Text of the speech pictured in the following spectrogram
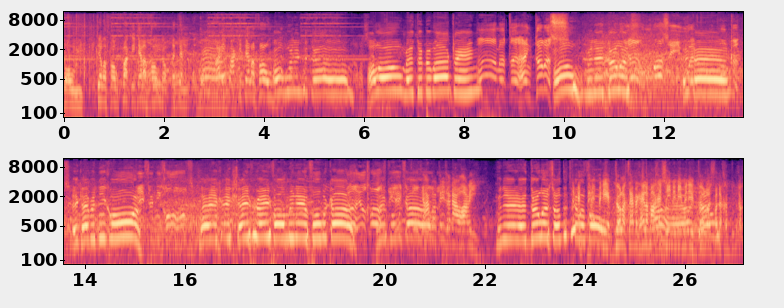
Mooi. Telefoon, pak die telefoon op. De Harry, pak die telefoon. Oh, moet ik het nou? Hallo, met de bewaking. Ah, met eh, Henk Dulles. Oh, meneer Dulles. Ja, hoe was hij? Ik, Hoe heeft eh, het? ik heb het niet gehoord. Heeft u niet gehoord? Nee, ik, ik geef u even aan meneer voor elkaar. Ja, heel graag. Meneer Die voor elkaar. Ja, wat is er nou, Harry? Meneer eh, Dulles aan de Eh, telefoon. Meneer Dulles, heb ik helemaal geen zin in. die Meneer Dulles, van de gedoe toch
